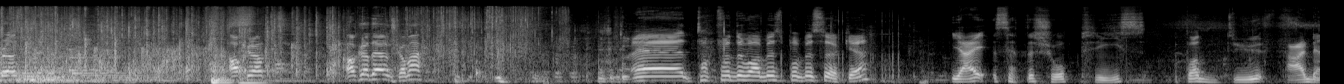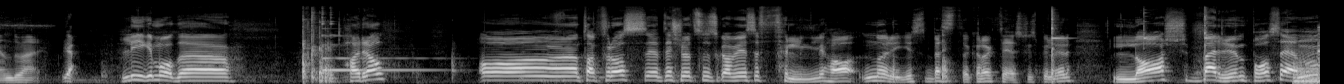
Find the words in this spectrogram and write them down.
Blyantspisser. Akkurat, akkurat det jeg ønska meg. Eh, takk for at du var på besøket. Jeg setter så pris på at du er den du er. Ja. like måte, Harald. Og takk for oss. Til slutt så skal vi selvfølgelig ha Norges beste karakterskuespiller, Lars Berrum, på scenen.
